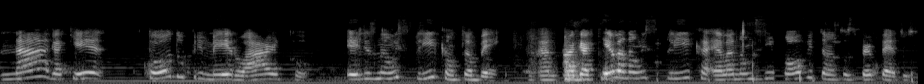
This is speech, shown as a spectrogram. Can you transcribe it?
na HQ, todo o primeiro arco, eles não explicam também. A, a HQ, ela não explica, ela não desenvolve tanto os perpétuos.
